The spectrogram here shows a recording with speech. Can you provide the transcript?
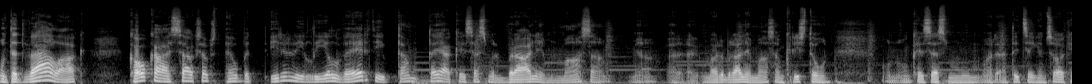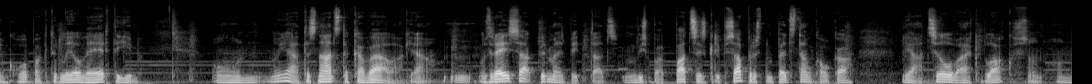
Un tad vēlāk, kaut kā es sāku saprast, ka ir arī liela vērtība tam, tajā, ka es esmu ar brāļiem un māsām, jā, ar, ar, brāļiem māsām Kristu, un, un, un ka es esmu ar ticīgiem cilvēkiem kopā, ka tur ir liela vērtība. Un, nu, jā, tas nāca tā kā vēlāk. Jā. Mm. Uzreiz sāk, pirmais bija tāds, vispār pats es gribu saprast, un pēc tam kaut kā jā, cilvēki blakus, un, un,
